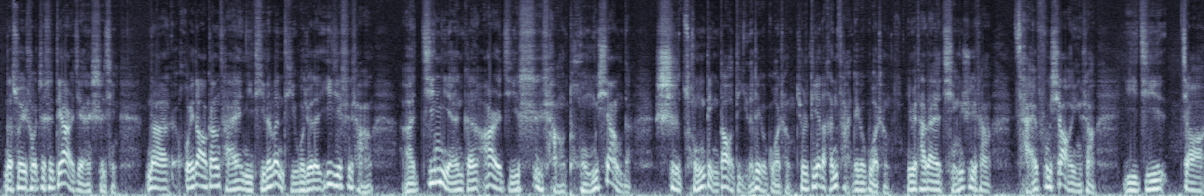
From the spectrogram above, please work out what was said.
那所以说这是第二件事情。那回到刚才你提的问题，我觉得一级市场呃今年跟二级市场同向的是从顶到底的这个过程，就是跌得很惨这个过程，因为它在情绪上、财富效应上。以及叫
